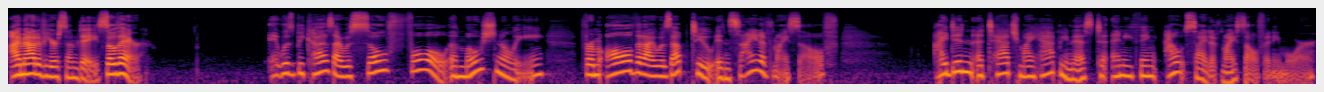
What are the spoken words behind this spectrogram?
I'm out of here someday. So there. It was because I was so full emotionally from all that I was up to inside of myself. I didn't attach my happiness to anything outside of myself anymore.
